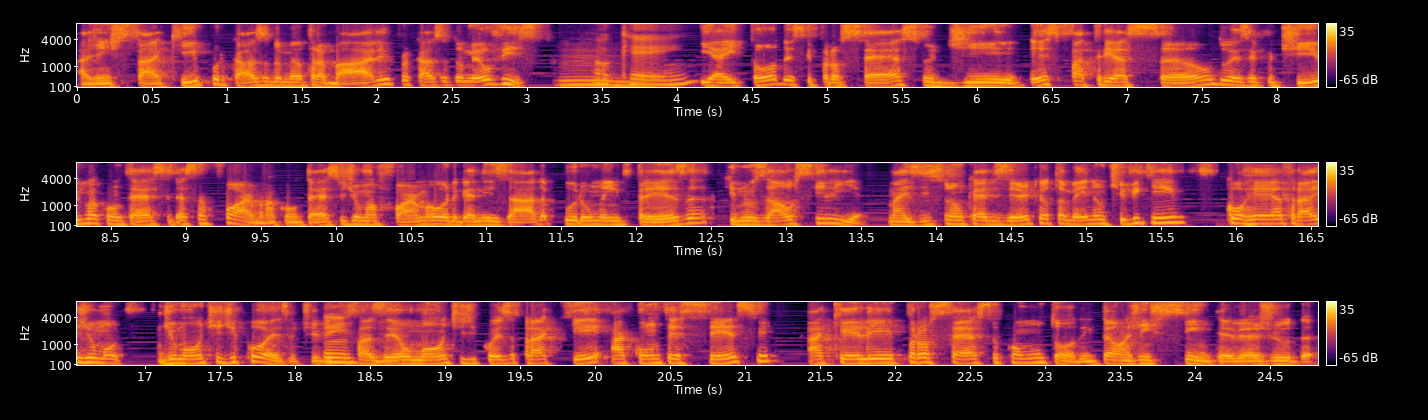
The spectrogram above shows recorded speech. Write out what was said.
A gente está aqui por causa do meu trabalho e por causa do meu visto. Hum. Ok. E aí todo esse processo de expatriação do executivo acontece dessa forma, acontece de uma forma organizada por uma empresa que nos auxilia. Mas isso não quer dizer que eu também não tive que correr atrás de um, de um monte de coisa. Eu tive Sim. que fazer um monte de coisa para que acontecesse aquele processo como um todo. Então, a gente sim teve ajuda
